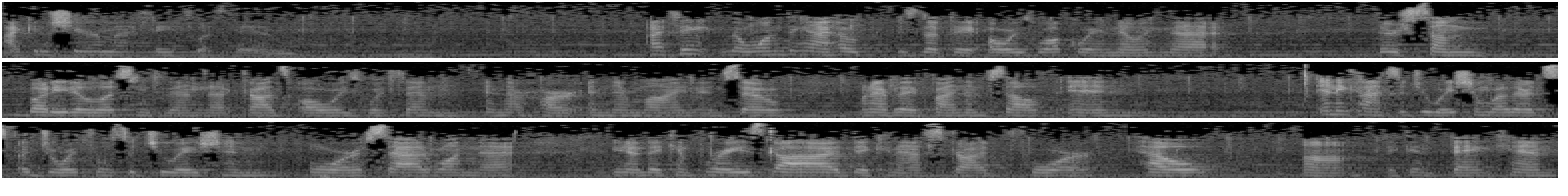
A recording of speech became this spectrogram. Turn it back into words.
I can share my faith with them. I think the one thing I hope is that they always walk away knowing that there's somebody to listen to them, that God's always with them in their heart and their mind. And so whenever they find themselves in any kind of situation, whether it's a joyful situation or a sad one, that you know they can praise God, they can ask God for help, um, they can thank Him.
